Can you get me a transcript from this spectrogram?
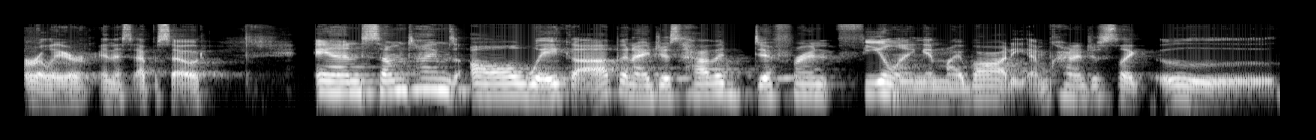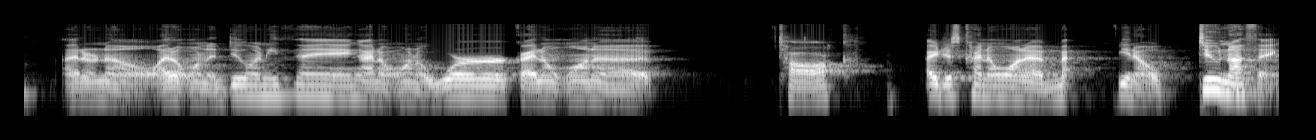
earlier in this episode. And sometimes I'll wake up and I just have a different feeling in my body. I'm kind of just like, ooh, I don't know. I don't want to do anything. I don't want to work. I don't want to talk. I just kind of want to, you know, do nothing.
